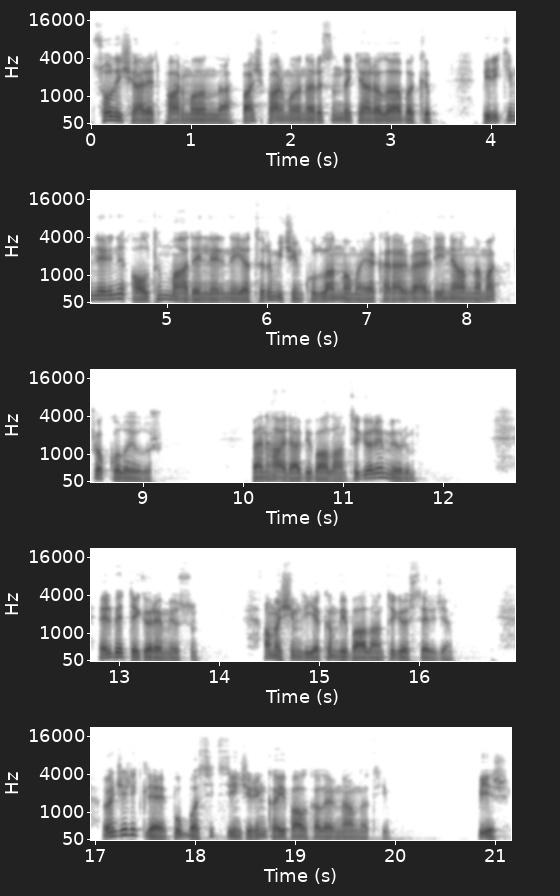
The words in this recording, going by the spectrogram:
sol işaret parmağınla baş parmağın arasındaki aralığa bakıp birikimlerini altın madenlerine yatırım için kullanmamaya karar verdiğini anlamak çok kolay olur. Ben hala bir bağlantı göremiyorum. Elbette göremiyorsun. Ama şimdi yakın bir bağlantı göstereceğim. Öncelikle bu basit zincirin kayıp halkalarını anlatayım. 1.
